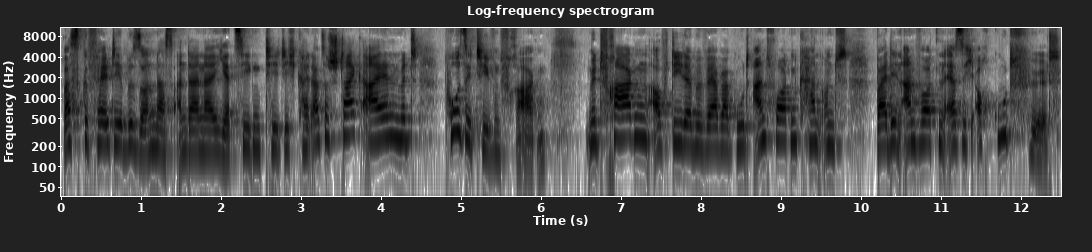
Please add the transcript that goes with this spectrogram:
Was gefällt dir besonders an deiner jetzigen Tätigkeit? Also steig ein mit positiven Fragen. Mit Fragen, auf die der Bewerber gut antworten kann und bei den Antworten er sich auch gut fühlt.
